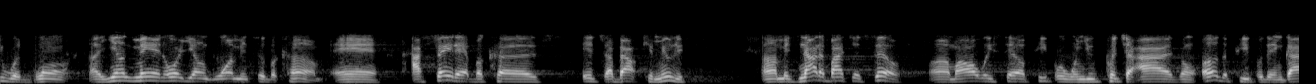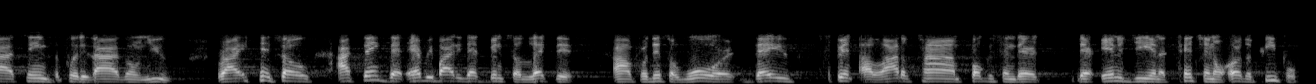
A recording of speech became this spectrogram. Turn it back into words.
you would want a young man or young woman to become, and I say that because it's about community. Um, it's not about yourself. Um, I always tell people when you put your eyes on other people, then God seems to put His eyes on you, right? And so I think that everybody that's been selected um, for this award, they've spent a lot of time focusing their their energy and attention on other people.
